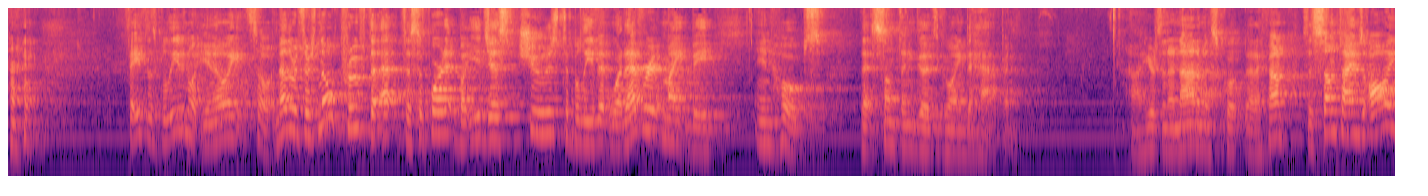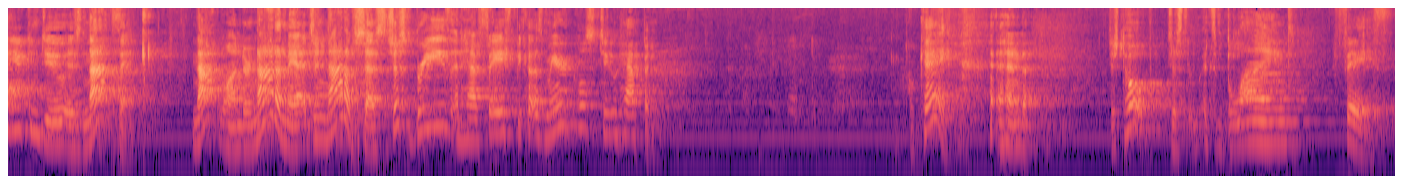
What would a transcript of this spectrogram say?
Faith is believing what you know ain't so. In other words, there's no proof to, to support it, but you just choose to believe it, whatever it might be, in hopes that something good is going to happen. Uh, here's an anonymous quote that I found. It says, Sometimes all you can do is not think, not wonder, not imagine, not obsess. Just breathe and have faith because miracles do happen. Okay. and just hope. Just it's blind faith.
